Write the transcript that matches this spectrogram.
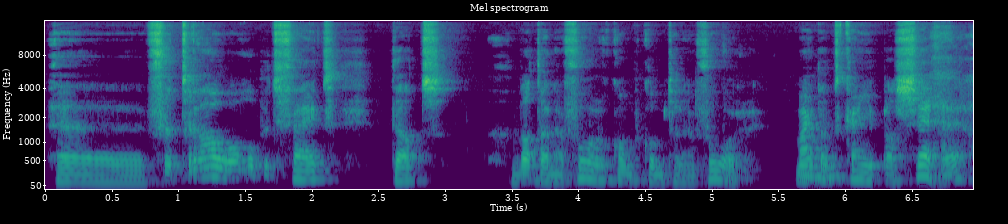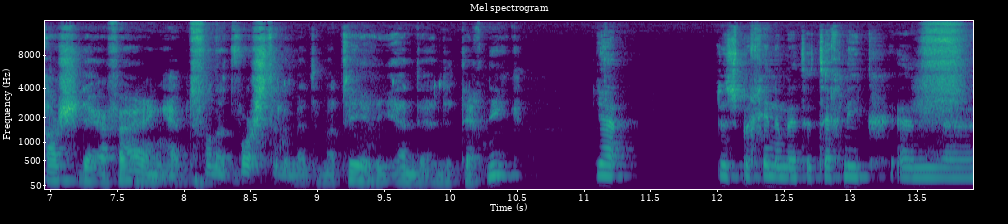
eh, vertrouwen op het feit dat wat er naar voren komt, komt er naar voren. Maar Mhm. dat kan je pas zeggen als je de ervaring hebt van het worstelen met de materie en de, en de techniek. ja, dus beginnen met de techniek en... eh,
